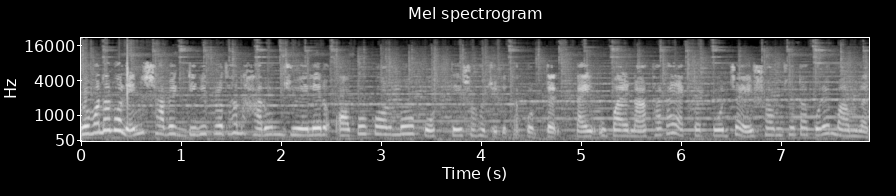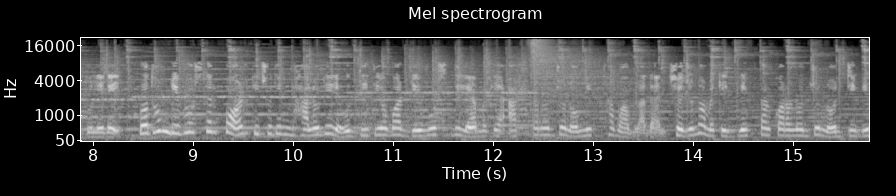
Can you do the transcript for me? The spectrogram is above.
রোমানা বলেন, সাবেক ডিবি প্রধান হারুন জুয়েলের অপকর্ম করতে সহযোগিতা করতেন। তাই উপায় না থাকায় একটা পর্যায়ে সমঝোতা করে মামলা তুলে নেই। প্রথম ডিভোর্সের পর কিছুদিন ভালো দিলেও দ্বিতীয়বার ডিভোর্স দিলে আমাকে আটকানোর জন্য মিথ্যা মামলা দেন। সেজন্য আমাকে গ্রেফতার করানোর জন্য ডিবি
